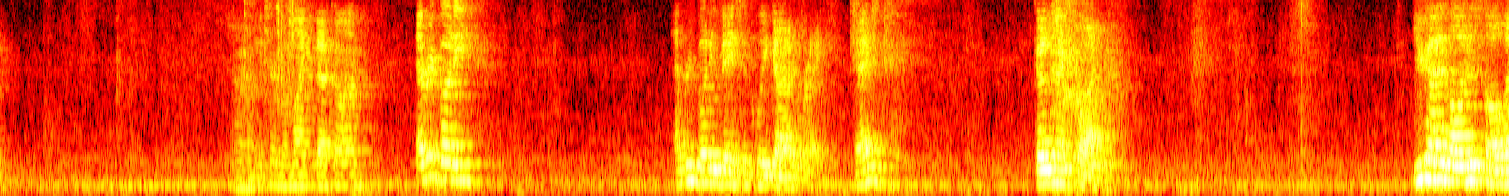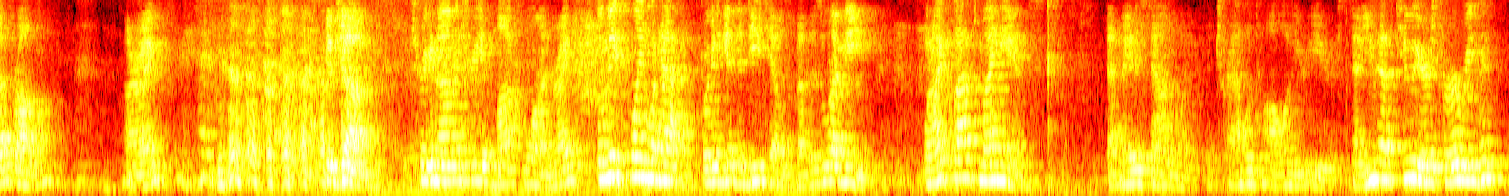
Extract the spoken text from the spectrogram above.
All right, let me turn my mic back on. Everybody, everybody basically got it right, okay? Go to the next slide. You guys all just solved that problem. All right? Good job. Trigonometry at Mach 1, right? So let me explain what happened. We're going to get into details about. This is what I mean. When I clapped my hands, that made a sound wave that traveled to all of your ears. Now, you have two ears for a reason.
